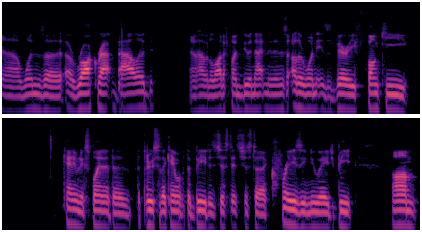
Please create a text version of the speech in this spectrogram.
Uh, one's a, a, rock rap ballad, and I'm having a lot of fun doing that. And then this other one is very funky. Can't even explain it. The the producer that came up with the beat is just it's just a crazy new age beat. Um,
